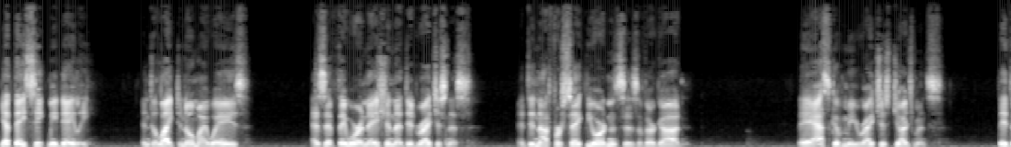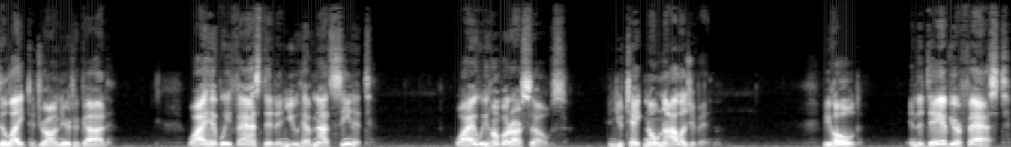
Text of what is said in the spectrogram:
Yet they seek me daily, and delight to know my ways, as if they were a nation that did righteousness, and did not forsake the ordinances of their God. They ask of me righteous judgments. They delight to draw near to God. Why have we fasted, and you have not seen it? Why have we humbled ourselves, and you take no knowledge of it? Behold, in the day of your fast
